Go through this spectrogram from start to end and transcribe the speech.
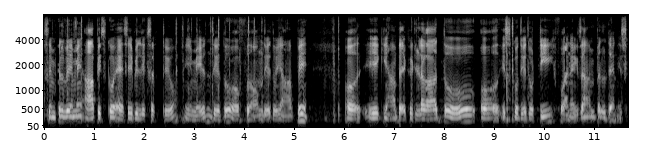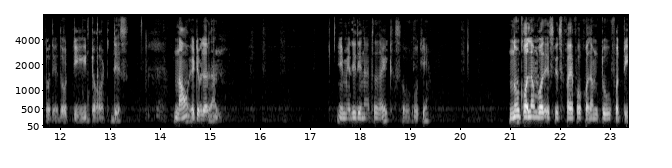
simple way में आप इसको ऐसे भी लिख सकते हो। ईमेल दे दो और फ्रॉम दे दो यहाँ पे। और एक यहाँ ब्रैकेट लगा दो और इसको दे दो T for an example then इसको दे दो T dot this now it will run email ही देना था right so okay no column was specified for column 2 for t.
